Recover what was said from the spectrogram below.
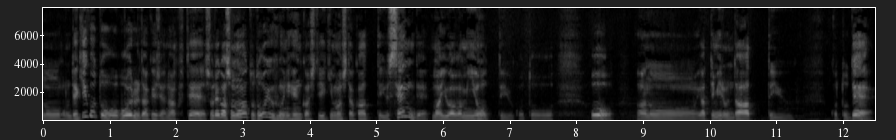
の出来事を覚えるだけじゃなくてそれがその後どういうふうに変化していきましたかっていう線で、まあ、いわば見ようっていうことをあのやってみるんだっていうことで、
